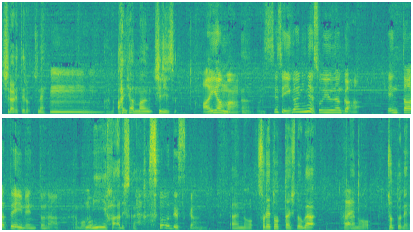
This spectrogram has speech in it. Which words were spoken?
知られてるんですね、うーん。あのアイアンマンシリーズ、アイアンマン。うん。先生意外にねそういうなんかエンターテイメントなもうミーハーですから。そうですか。あのそれ撮った人が、はい。あのちょっとね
